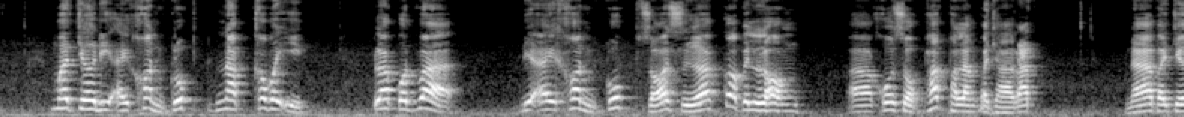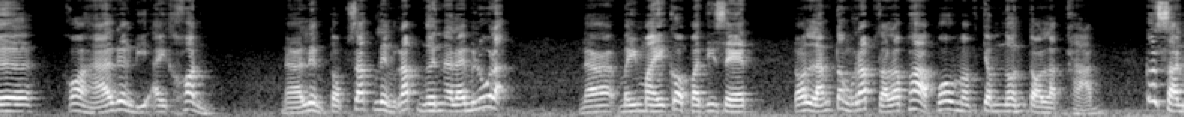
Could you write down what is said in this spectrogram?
ๆมาเจอดีไอคอนกรุ๊ปหนักเข้าไปอีก ปรากฏว่าดีไอคอนกรุ๊ปสอเสือก็เป็นรองอโฆษกพักพลังประชารัฐนะไปเจอ ข้อหาเรื่องดีไอคอนนะเรื่องตบซักเรื่องรับเงินอะไรไม่รู้ล่ะนะใหม่ๆก็ปฏิเสธ ตอนหลังต้องรับสารภาพเพราะมาจำนนต่อหลักฐาน ก็สั่น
